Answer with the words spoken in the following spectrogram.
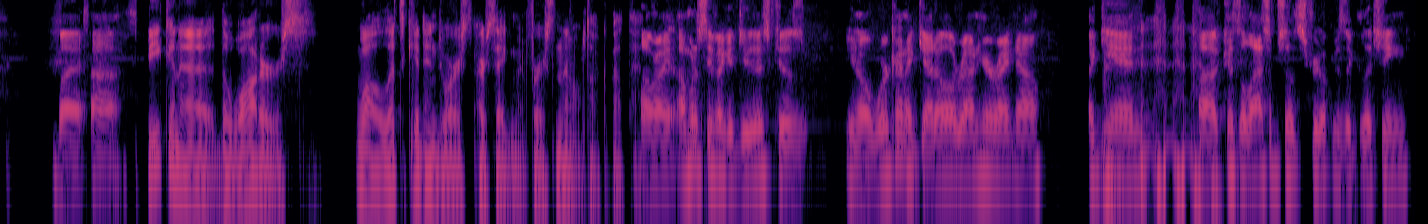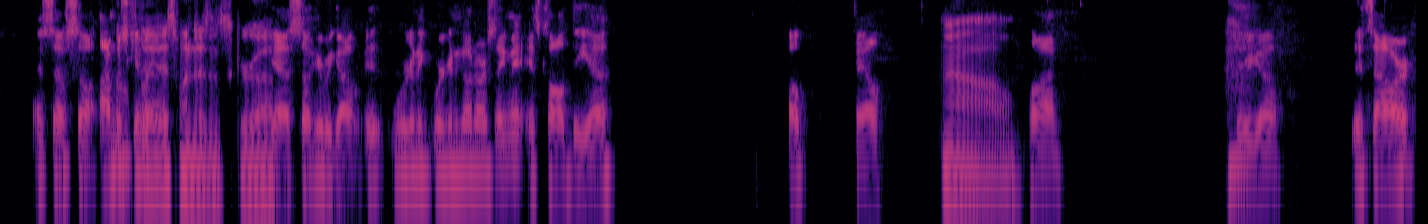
But uh, Speaking of the waters, well, let's get into our our segment first, and then I'll talk about that. all right, I'm going to see if I could do this because, you know, we're kind of ghetto around here right now. Again, because the last episode screwed up because of glitching and stuff. So I'm just Hopefully gonna play this one doesn't screw up. yeah. So here we go. It, we're gonna we're gonna go to our segment. It's called the uh oh fail. Oh, Hold on. Here we go. It's our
